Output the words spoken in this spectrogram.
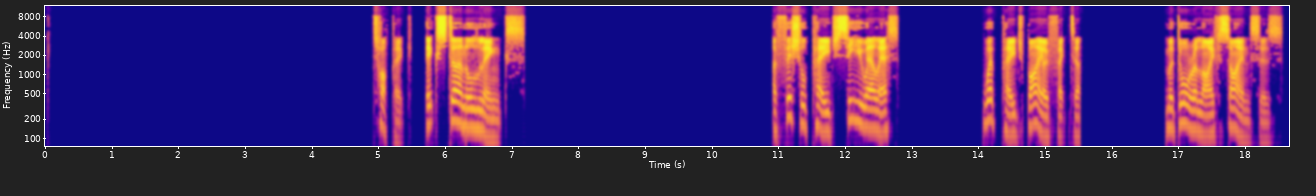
Topic. External links Official page CULS Webpage Biofector Medora Life Sciences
